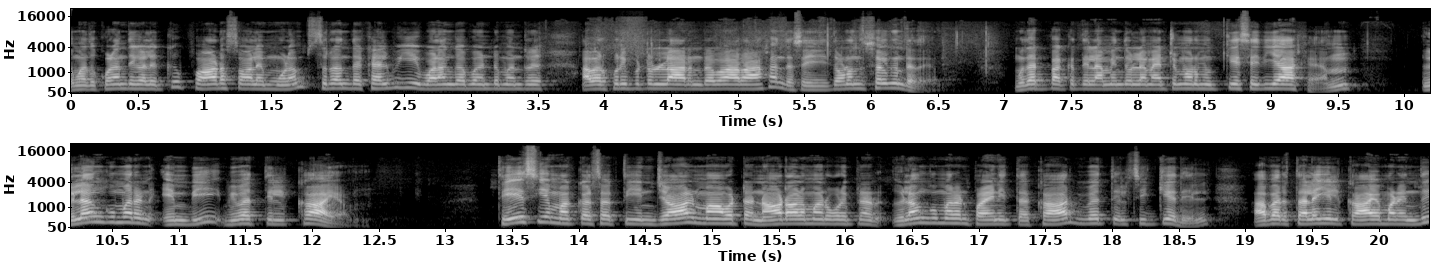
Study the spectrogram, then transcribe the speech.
எமது குழந்தைகளுக்கு பாடசாலை மூலம் சிறந்த கல்வியை வழங்க வேண்டும் என்று அவர் குறிப்பிட்டுள்ளார் என்றவாறாக அந்த செய்தி தொடர்ந்து செல்கின்றது. முதற் பக்கத்தில் அமைந்துள்ள மற்றொரு முக்கிய செய்தியாக இளங்குமரன் எம்பி விபத்தில் காயம். தேசிய மக்கள் சக்தியின் ஜாழ் மாவட்ட நாடாளுமன்ற உறுப்பினர் இளங்குமரன் பயணித்த கார் விபத்தில் சிக்கியதில் அவர் தலையில் காயமடைந்து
